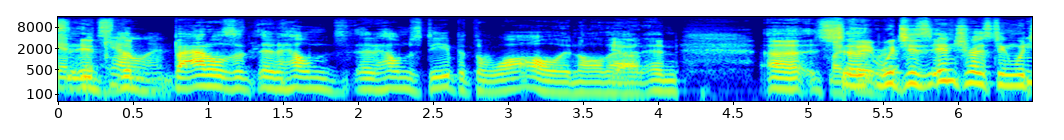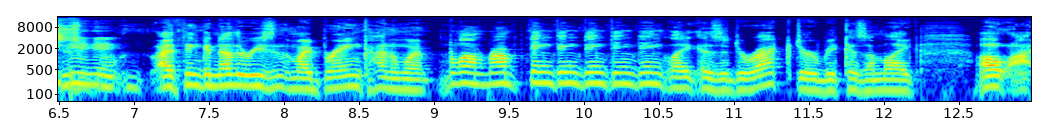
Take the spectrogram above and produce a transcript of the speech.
It's and it's the battles at, at Helm's at Helm's Deep at the wall and all that, Yeah. and uh, so favorite. which is interesting. Which is I think another reason that my brain kind of went blum blum ding ding ding ding ding like as a director because I'm like, oh, I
